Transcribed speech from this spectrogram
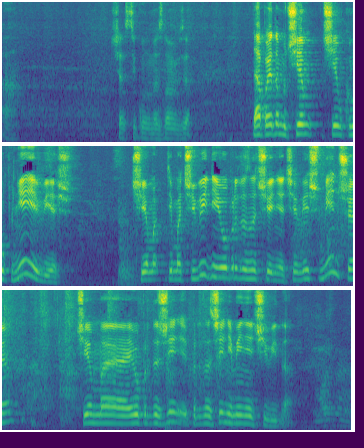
А. Сейчас, секунду, мы остановимся. Да, поэтому чем, чем крупнее вещь, чем, тем очевиднее его предназначение. Чем вещь меньше, чем э, его предназначение, предназначение менее очевидно. Можно сказать?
